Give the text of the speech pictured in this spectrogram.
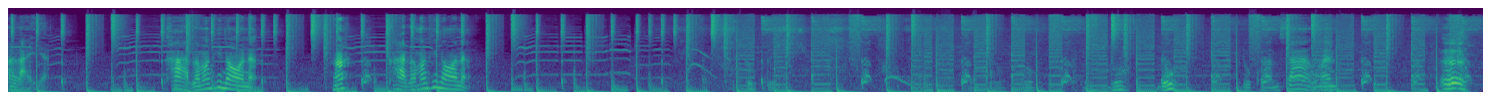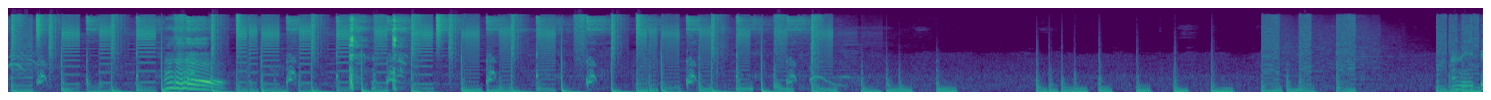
อะไรอะ่ะขาดแล้วมั้งที่นอนอะ่ะฮะขาดแล้วมั้งที่นอนอะ่ะดูดูดูดูดูความสร้างมัน เออ นนี้ไป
